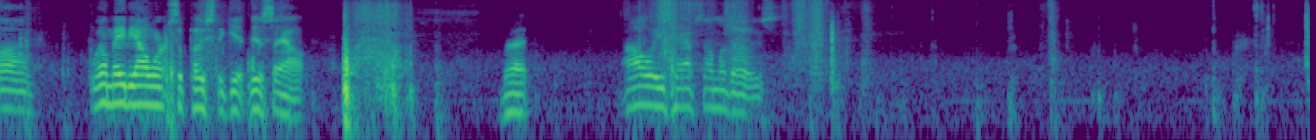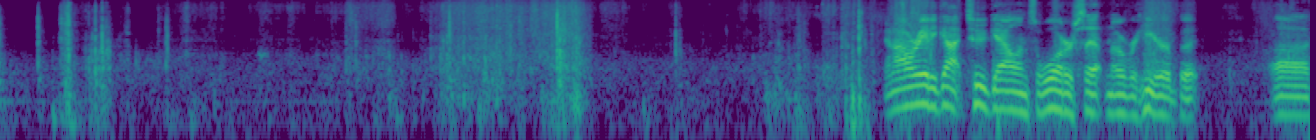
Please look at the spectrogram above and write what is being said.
Uh, well, maybe I weren't supposed to get this out. But I always have some of those. And I already got two gallons of water sitting over here, but uh,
